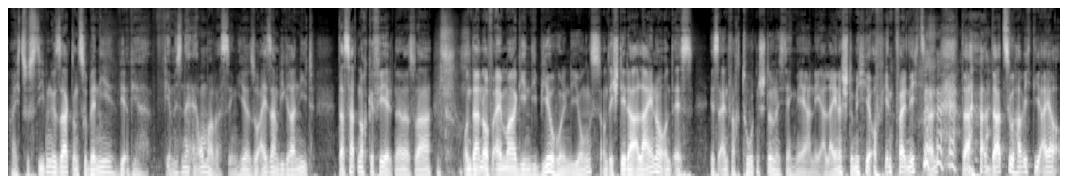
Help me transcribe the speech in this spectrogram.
Habe ich zu Steven gesagt und zu Benny, wir, wir, wir müssen ja auch mal was singen. Hier, so eisern wie Granit. Das hat noch gefehlt, ne? Das war. Und dann auf einmal gehen die Bier holen, die Jungs, und ich stehe da alleine und es ist einfach Totenstill. Und ich denke mir, ja, nee, alleine stimme ich hier auf jeden Fall nichts an. da, dazu habe ich die Eier,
